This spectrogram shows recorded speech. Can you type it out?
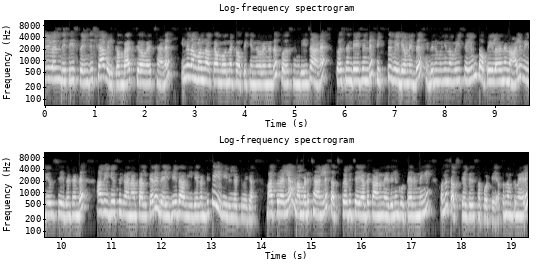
Everyone this is Ranjisha welcome back to our channel ഇന്ന് നമ്മൾ നോക്കാൻ പോകുന്ന ടോപ്പിക് എന്ന് പറയുന്നത് പെർസെന്റേജ് ആണ്. പെർസെന്റേജിന്റെ ഫിഫ്ത്ത് വീഡിയോ ആണ് ഇത്. ഇതിനു മുന്നേ നമ്മൾ ഈ സെയിം ടോപ്പിക്കിൽ തന്നെ നാല് വീഡിയോസ് ചെയ്തിട്ടുണ്ട്. ആ വീഡിയോസ് കാണാത്ത ആൾക്കാർ ദയവീത് ആ വീഡിയോ കണ്ടിട്ട് ഈ വീഡിയോയിലോട്ട് വരിക. മാത്രമല്ല നമ്മുടെ ചാനൽ സബ്സ്ക്രൈബ് ചെയ്യാതെ കാണുന്ന ഏതെങ്കിലും കൂട്ടുകാരുണ്ടെങ്കിൽ ഒന്ന് സബ്സ്ക്രൈബ് ചെയ്ത് സപ്പോർട്ട് ചെയ്യുക. അപ്പൊ നമുക്ക് നേരെ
